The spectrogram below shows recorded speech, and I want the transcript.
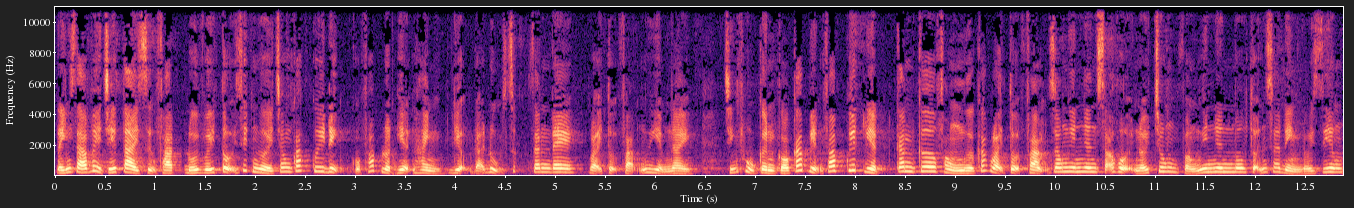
đánh giá về chế tài xử phạt đối với tội giết người trong các quy định của pháp luật hiện hành liệu đã đủ sức gian đe loại tội phạm nguy hiểm này. Chính phủ cần có các biện pháp quyết liệt, căn cơ phòng ngừa các loại tội phạm do nguyên nhân xã hội nói chung và nguyên nhân mâu thuẫn gia đình nói riêng.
